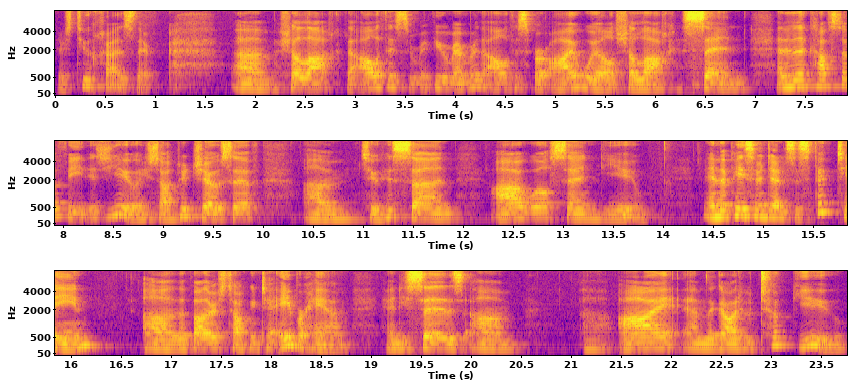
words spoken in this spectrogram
There's two chas there. Um, shalach, the aleph is, if you remember, the aleph is for I will, shalach, send. And then the kaf sofit is you. He's talking to Joseph, um, to his son, I will send you. In the piece in Genesis 15, uh, the father is talking to Abraham, and he says, um, uh, I am the God who took you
